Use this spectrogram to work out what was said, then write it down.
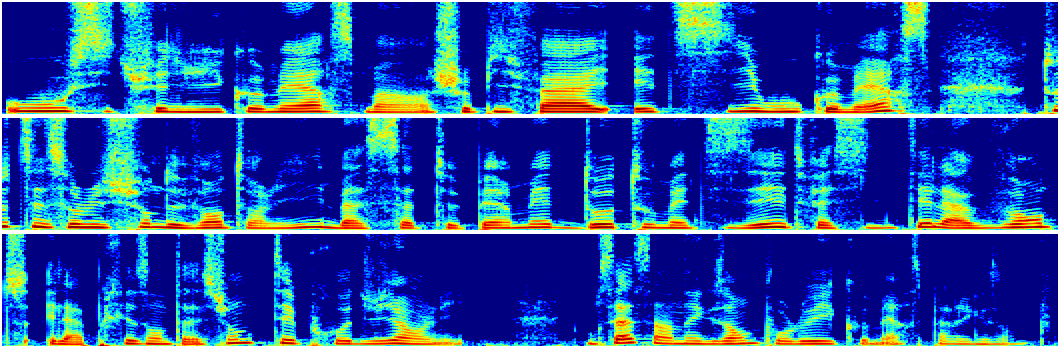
ou si tu fais du e-commerce, ben, Shopify, Etsy ou Commerce, toutes ces solutions de vente en ligne, bah, ça te permet d'automatiser et de faciliter la vente et la présentation de tes produits en ligne. Donc ça c'est un exemple pour le e-commerce par exemple.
